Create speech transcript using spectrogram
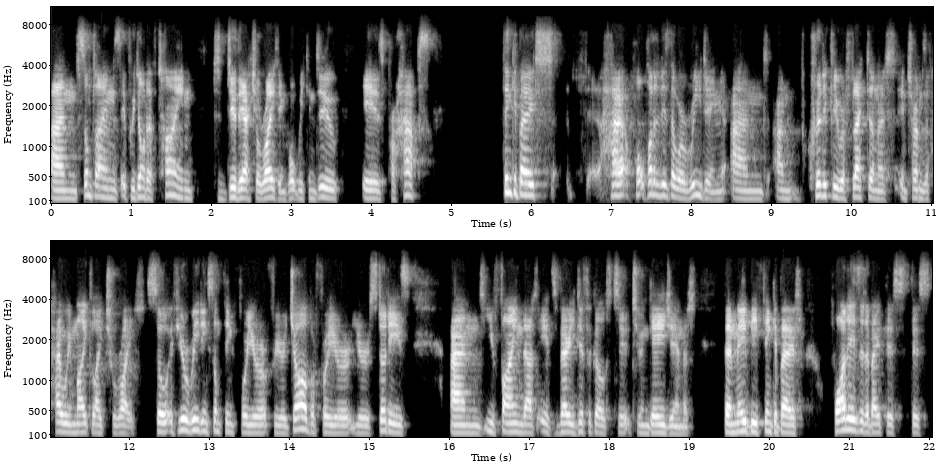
And sometimes if we don't have time to do the actual writing what we can do is perhaps think about how what it is that we're reading and and critically reflect on it in terms of how we might like to write. So if you're reading something for your for your job or for your your studies and you find that it's very difficult to, to engage in it, then maybe think about what is it about this this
